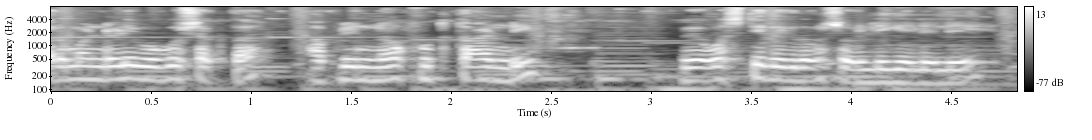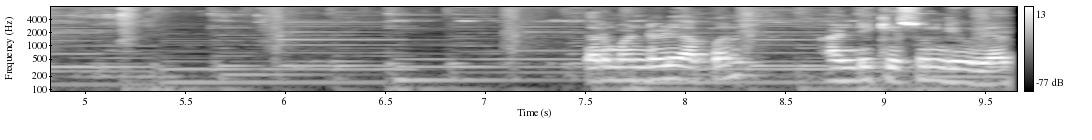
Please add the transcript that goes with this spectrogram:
तर मंडळी बघू शकता आपली न फुटता अंडी व्यवस्थित एकदम सोडली गेलेली आहे. तर मंडळी आपण अंडी किसून घेऊयात.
